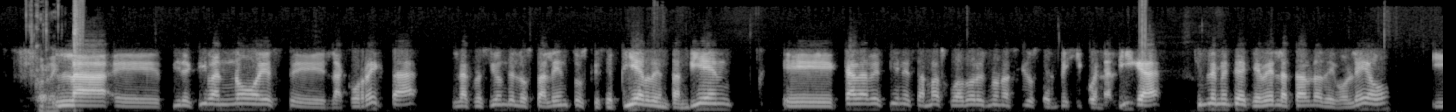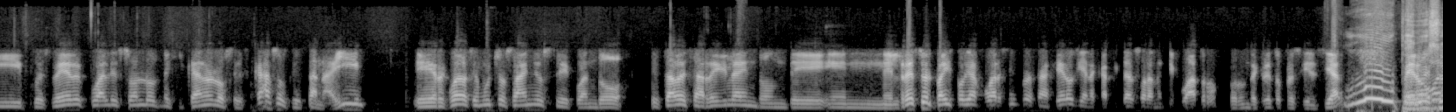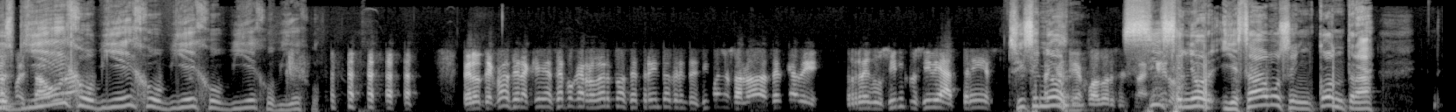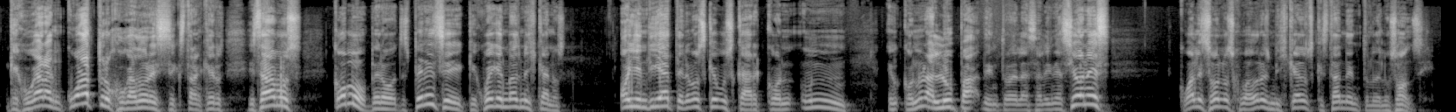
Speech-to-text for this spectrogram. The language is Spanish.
La eh, directiva no es la correcta, la cuestión de los talentos que se pierden también, eh, cada vez tienes a más jugadores no nacidos en México en la liga. Simplemente hay que ver la tabla de goleo y pues ver cuáles son los mexicanos, los escasos que están ahí. Eh, recuerdo hace muchos años eh, cuando estaba esa regla en donde en el resto del país podían jugar cinco extranjeros y en la capital solamente cuatro por un decreto presidencial. Uh, pero, eso es pues, viejo, viejo, viejo, viejo, viejo. acuerdas en aquellas épocas, Roberto, hace 30, 35 años hablaba acerca de reducir inclusive a tres. Sí, señor. sí, señor. Y estábamos en contra que jugaran cuatro jugadores extranjeros. Estábamos, ¿cómo? Pero espérense que jueguen más mexicanos. Hoy en día tenemos que buscar con, un, con una lupa dentro de las alineaciones cuáles son los jugadores mexicanos que están dentro de los 11.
